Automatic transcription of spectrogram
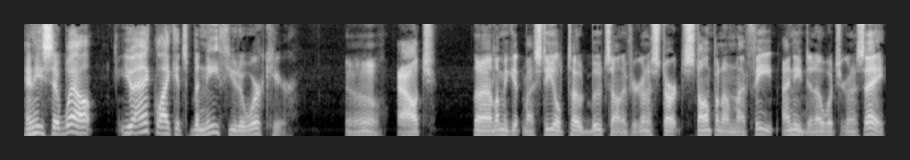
And he said, well, you act like it's beneath you to work here. Oh, ouch. Uh, let me get my steel toed boots on. If you're going to start stomping on my feet, I need to know what you're going to say.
